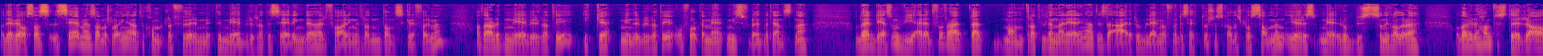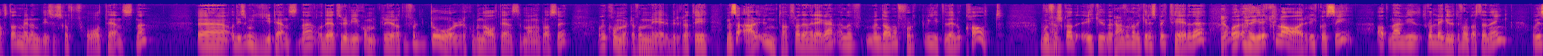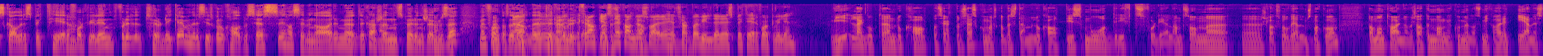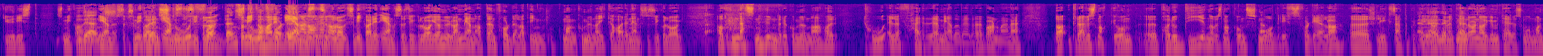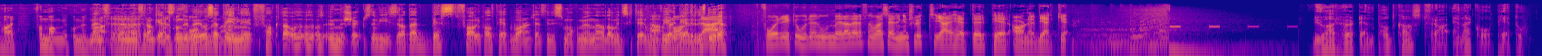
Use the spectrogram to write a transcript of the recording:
Og Det vi også ser med sammenslåinger, sammenslåing, er at det kommer til å føre til mer byråkratisering. Det er erfaringene fra den danske reformen. At det har blitt mer byråkrati, ikke mindre byråkrati, og folk er mer misfornøyd med tjenestene. Og Det er det som vi er redd for. for Det er et mantra til denne regjeringa at hvis det er et problem i offentlig sektor, så skal det slås sammen, gjøres mer robust, som de kaller det. Og Da vil du ha en større avstand mellom de som skal få tjenestene, eh, og de som gir tjenestene. Og Det tror vi kommer til å gjøre at vi får dårligere kommunal tjeneste mange plasser, og vi kommer til å få mer byråkrati. Men så er det unntak fra den regelen. Men da må folk vite det lokalt. Hvorfor skal, ikke, hvorfor skal vi ikke respektere det? Og Høyre klarer ikke å si at nei, vi skal legge det ut i folkeavstemning, og vi skal respektere ja. folkeviljen. For dere tør det ikke, men dere sier vi skal ha lokale prosesser, ha seminarer, møter, kanskje en spørreundersøkelse. Men folkeavstemning, ja. dere tør ikke å bruke. Frank Jensen, jeg kan jo svare helt klart på. Vil dere respektere folkeviljen? Vi legger opp til en lokalt basert prosess hvor man skal bestemme lokalt de smådriftsfordelene som uh, Slagsvold Vedum snakker om. Da må man ta inn over seg at det er mange kommuner som ikke har en eneste jurist, som ikke har en, eneste, som ikke har en eneste psykolog, som ikke har en eneste psykolog, som ikke har en eneste psykolog. Ja, Mulland mener at det er en fordel at ingen, mange kommuner ikke har en eneste psykolog. At nesten 100 kommuner har to eller færre medarbeidere i barnevernet. Da tror jeg vi snakker om uh, parodi når vi snakker om smådriftsfordeler, uh, slik Senterpartiet men, argumenterer. Han argumenterer som om man har for mange kommuner. Men, men, men Frank Jensen, du bør jo sette inn i fakta. og, og Undersøkelsene viser at det er best faglig kvalitet på barnevernstjenesten i de små kommunene. og Da må vi diskutere hvordan ja, vi gjør det bedre i de store. Får ikke ordet noen mer av dere, for nå er sendingen slutt. Jeg heter Per Arne Bjerke. Du har hørt en podkast fra NRK P2.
